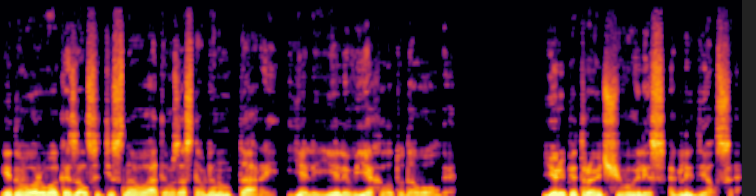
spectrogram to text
И двор его оказался тесноватым, заставленным тарой, еле-еле въехала туда Волга. Юрий Петрович вылез, огляделся.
